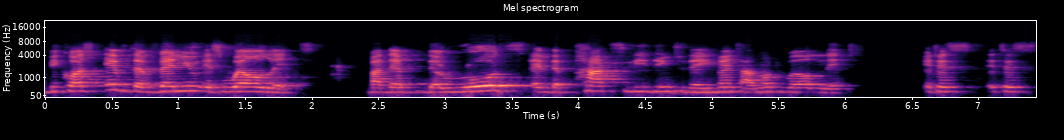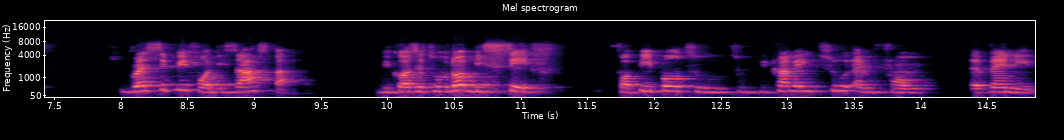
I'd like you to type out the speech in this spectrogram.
Because if the venue is well lit, but the, the roads and the paths leading to the event are not well lit, it is it is recipe for disaster because it will not be safe for people to, to be coming to and from the venue.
